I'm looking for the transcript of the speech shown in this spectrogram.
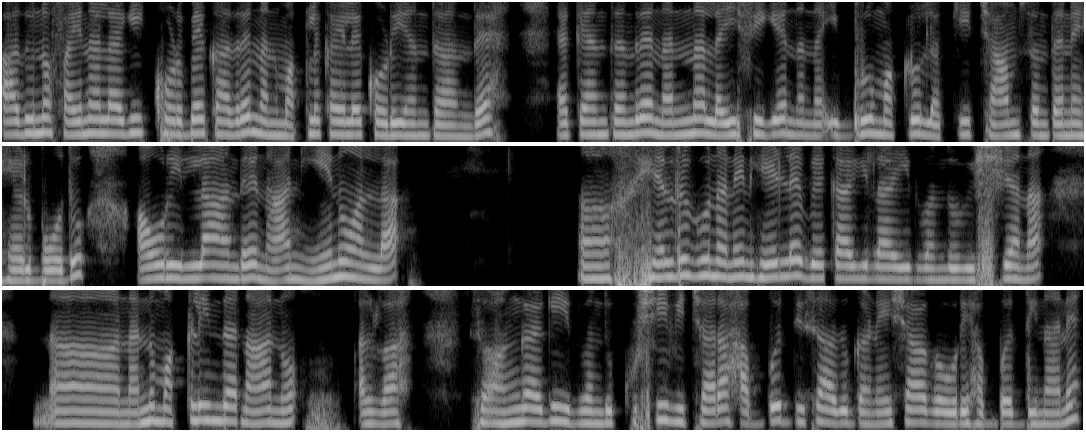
ಅದನ್ನ ಫೈನಲ್ ಆಗಿ ಕೊಡಬೇಕಾದ್ರೆ ನನ್ನ ಮಕ್ಳ ಕೈಲೇ ಕೊಡಿ ಅಂತ ಅಂದೆ. ಯಾಕೆ ಅಂತಂದ್ರೆ ನನ್ನ ಲೈಫಿಗೆ ನನ್ನ ಇಬ್ರು ಮಕ್ಕಳು ಲಕ್ಕಿ ಚಾಮ್ಸ್ ಅಂತಾನೆ ಹೇಳ್ಬೋದು. ಅವ್ರು ಇಲ್ಲ ಅಂದ್ರೆ ನಾನು ಏನೂ ಅಲ್ಲ. ಎಲ್ರಿಗೂ ನಾನೇನು ಹೇಳಲೇಬೇಕಾಗಿಲ್ಲ ಇದು ಒಂದು ವಿಷಯನ. ನಾ- ನನ್ನ ಮಕ್ಕಳಿಂದ ನಾನು, ಅಲ್ವಾ? ಸೊ ಹಂಗಾಗಿ ಇದೊಂದು ಖುಷಿ ವಿಚಾರ. ಹಬ್ಬದ ದಿವಸ ಅದು ಗಣೇಶ ಗೌರಿ ಹಬ್ಬದ ದಿನಾನೇ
